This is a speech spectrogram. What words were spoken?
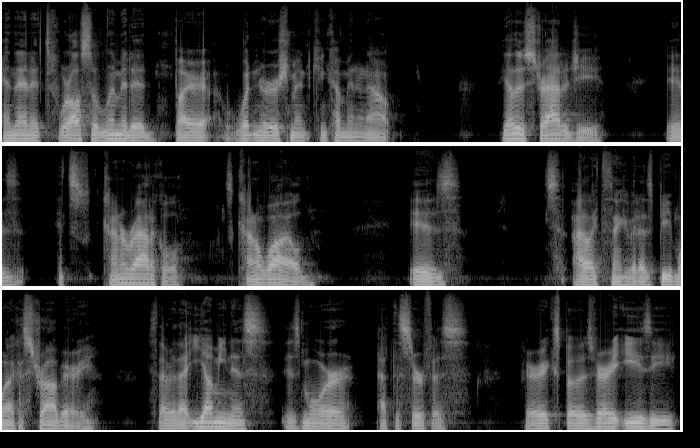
And then it's, we're also limited by what nourishment can come in and out. The other strategy is it's kind of radical, it's kind of wild, is I like to think of it as be more like a strawberry. So that, that yumminess is more at the surface, very exposed, very easy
